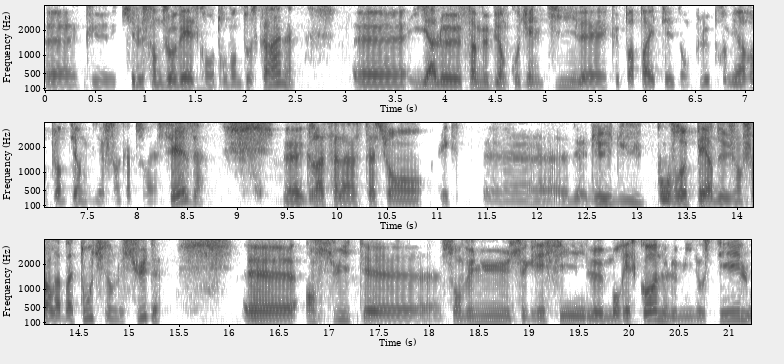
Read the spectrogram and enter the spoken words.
euh, qui est le Sangiovese qu'on retrouve en Toscane. Euh, il y a le fameux Bianco Gentile que papa était donc le premier à replanter en 1996, euh, grâce à la station euh, de- du pauvre père de Jean-Charles Abatucci dans le sud. Euh, ensuite euh, sont venus se greffer le Morescone, le Minosté, le,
